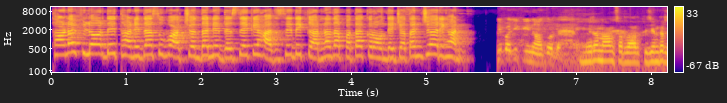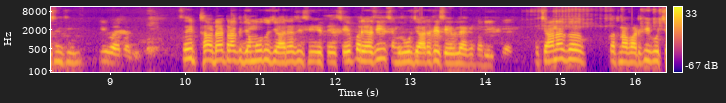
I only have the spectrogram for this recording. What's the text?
ਥਾਣਾ ਫਿਲੌਰ ਦੇ ਥਾਣੇਦਾਰ ਸੁਭਾਸ਼ ਚੰਦਰ ਨੇ ਦੱਸਿਆ ਕਿ ਹਾਦਸੇ ਦੇ ਕਾਰਨਾਂ ਦਾ ਪਤਾ ਕਰਾਉਣ ਦੇ ਯਤਨ ਜਾਰੀ ਹਨ। ਜੀ ਭਾਜੀ ਕੀ ਨਾਮ ਤੁਹਾਡਾ? ਮੇਰਾ ਨਾਮ ਸਰਦਾਰ ਤੇਜਿੰਦਰ ਸਿੰਘ ਸੀ। ਕੀ ਹੋਇਆ ਭਾਜੀ? ਸਹੀ ਸਾਡਾ ਟਰੱਕ ਜੰਮੂ ਤੋਂ ਜਾ ਰਿਹਾ ਸੀ ਸੇ ਤੇ ਸੇਬ ਭਰਿਆ ਸੀ ਸੰਗਰੂਰ ਜਾ ਰਹੇ ਸੀ ਸੇਬ ਲੈ ਕੇ ਭਾਜੀ। ਠੀਕ ਹੈ ਅਚਾਨਕ ਘਟਨਾ ਵਟ ਗਈ ਕੁਛ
